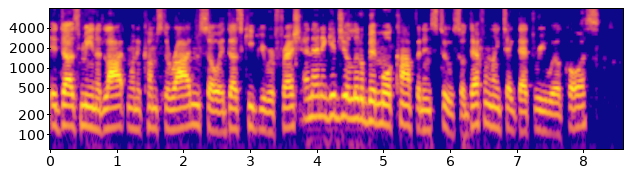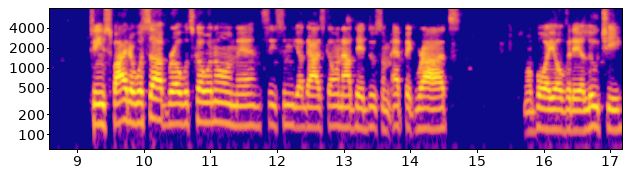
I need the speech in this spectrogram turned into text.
it does mean a lot when it comes to riding. So it does keep you refreshed. And then it gives you a little bit more confidence too. So definitely take that three wheel course. Team Spider, what's up, bro? What's going on, man? See some of your guys going out there do some epic rides. My boy over there, Lucci,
